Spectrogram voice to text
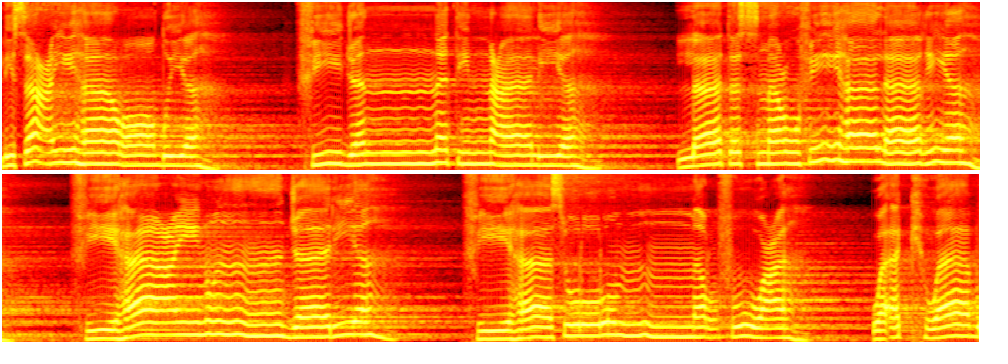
لسعيها راضية. في جنة عالية. لا تسمع فيها لاغية فيها عين جارية فيها سرر مرفوعة وأكواب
